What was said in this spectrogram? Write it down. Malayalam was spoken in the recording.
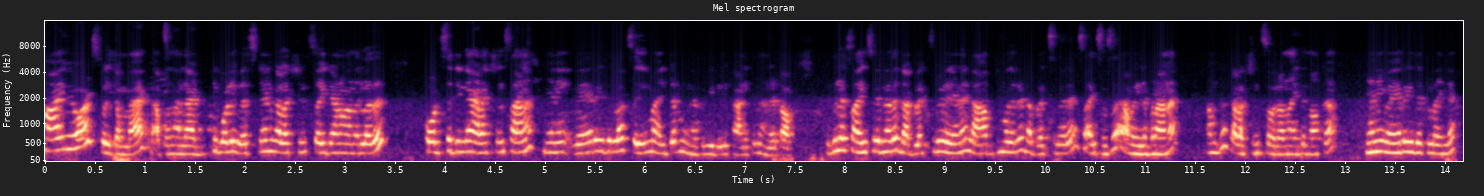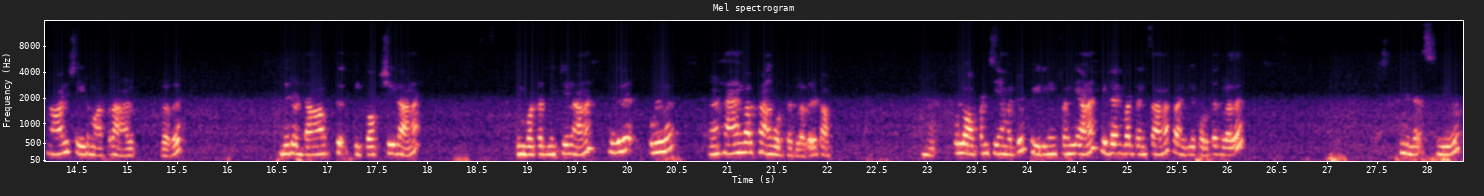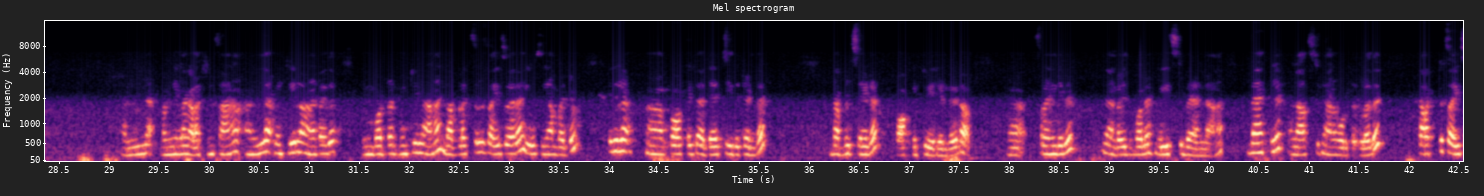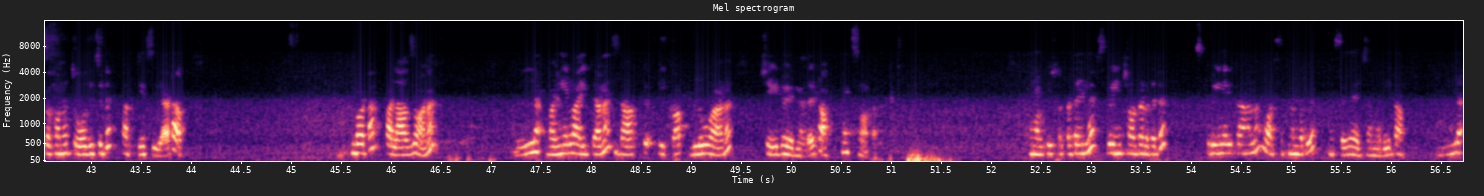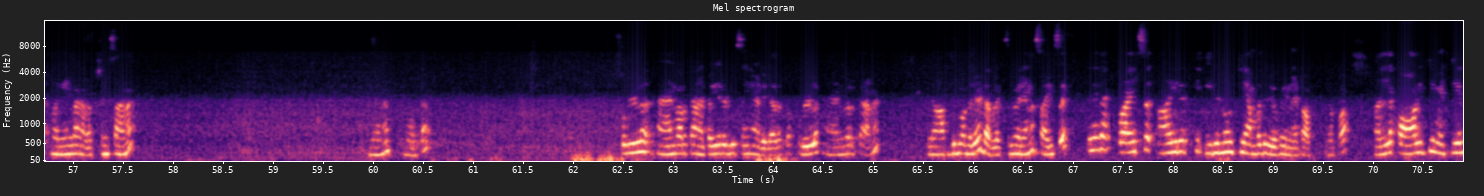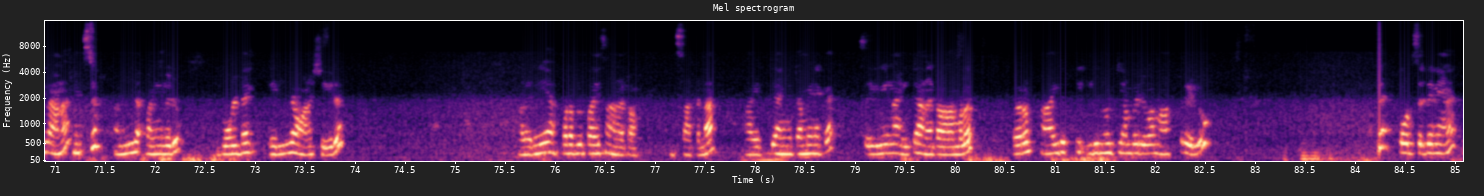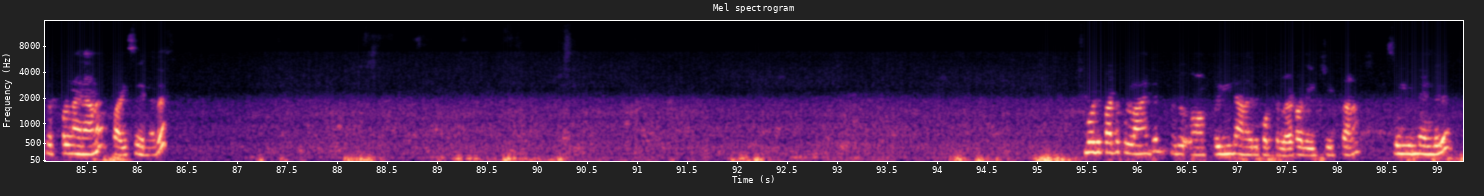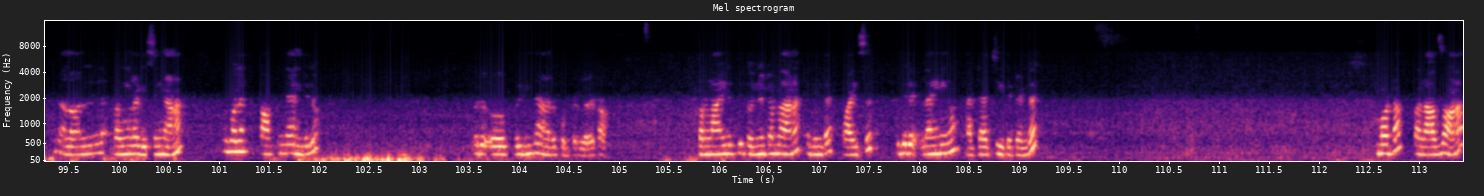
ഹായ് വ്യൂവേഴ്സ് വെൽക്കം ബാക്ക് അപ്പോൾ നല്ല അടിപൊളി വെസ്റ്റേൺ കളക്ഷൻസ് ആയിട്ടാണ് വന്നുള്ളത് കോട്ട് സെറ്റിന്റെ കളക്ഷൻസ് ആണ്. ഞാൻ വേറെ ഇതിലുള്ള സെയിം ഐറ്റം ഇന്നത്തെ വീഡിയോയിൽ കാണിക്കുന്നുണ്ട് കേട്ടോ. ഇതിലെ സൈസ് വരുന്നത് ഡബിൾ എക്സ് വരെയാണ്. ലാർജ് മുതൽ ഡബിൾ എക്സ് വരെ സൈസസ് അവൈലബിൾ ആണ്. നമുക്ക് കളക്ഷൻസ് ഓരോന്നായിട്ട് നോക്കാം. ഞാൻ ഈ വേറെ ചെയ്തിട്ടുള്ളതിന്റെ നാല് ഷെയ്ഡ് മാത്രമാണ് ഉള്ളത് ഇതൊരു ഡാർക്ക് പിക്കോക്ക് ഷെയ്ഡാണ് ഇമ്പോർട്ടന്റ് മെറ്റീരിയൽ ആണ്. ഇതിൽ ഫുള്ള് ഹാൻഡ് വർക്കാണ് കൊടുത്തിട്ടുള്ളത് കേട്ടോ. ഫുൾ ഓപ്പൺ ചെയ്യാൻ പറ്റും. ഫീഡിങ് ഫ്രണ്ട്ലി ആണ്. ഹിഡൻ ബട്ടൺസ് ആണ് ഫ്രണ്ടിൽ കൊടുത്തിട്ടുള്ളത്. ഇതിന്റെ സ്ലീവ് നല്ല ഭംഗിയുള്ള കളക്ഷൻസ് ആണ്. നല്ല മെറ്റീരിയൽ ആണ് കേട്ടോ ഇത്. ഇമ്പോർട്ടന്റ് മെറ്റീരിയൽ ആണ്. ഡബിൾ എക്സൽ സൈസ് വരെ യൂസ് ചെയ്യാൻ പറ്റും. ഇതിൽ പോക്കറ്റ് അറ്റാച്ച് ചെയ്തിട്ടുണ്ട്. ഡബിൾ സൈഡ് പോക്കറ്റ് വരുന്നുണ്ട് കേട്ടോ. ഫ്രണ്ടിൽ കണ്ടോ ഇതുപോലെ വേസ്റ്റ് ബാൻഡാണ് ബാക്കിൽ ഇലാസ്റ്റിക് ആണ് കൊടുത്തിട്ടുള്ളത്. കറക്റ്റ് സൈസ് ഒക്കെ ഒന്ന് ചോദിച്ചിട്ട് പർച്ചേസ് ചെയ്യാം കേട്ടോ. ബോട്ടം പലാസോ ആണ്. നല്ല ഭംഗിയുള്ള ആണ്. ഡാർക്ക് പീക്കോക്ക് ബ്ലൂ ആണ് ഷെയ്ഡ് വരുന്നത് കേട്ടോ. നെക്സ്റ്റ് നോക്കാം. നിങ്ങൾക്ക് ഇഷ്ടപ്പെട്ടതിന്റെ സ്ക്രീൻഷോട്ട് എടുത്തിട്ട് സ്ക്രീനിൽ കാണുന്ന വാട്സപ്പ് നമ്പറിൽ മെസ്സേജ് അയച്ചാൽ മതി കേട്ടോ. നല്ല ഭംഗിയുള്ള കളക്ഷൻസ് ആണ്. ഇതാണ്. നോക്കാം. ഫുള്ള് ഹാൻഡ് വർക്കാണ് ഈ ഡിസൈൻ ആണില്ല അതൊക്കെ ഫുള്ള് ഹാൻഡ് വർക്കാണ് ലാർജ് മുതൽ ഡബിൾ എക്സ് വരെയാണ് സൈസ് ഇതിന്റെ പ്രൈസ് ആയിരത്തി ഇരുന്നൂറ്റി അമ്പത് രൂപയാണ് കേട്ടോ. അപ്പോൾ നല്ല ക്വാളിറ്റി മെറ്റീരിയൽ ആണ്. നെക്സ്റ്റ് നല്ല ഭംഗിയൊരു ഗോൾഡൻ യെല്ലോ ആണ് ഷെയ്ഡ് വളരെ അഫോർഡബിൾ പ്രൈസ് ആണ് കേട്ടോ. മിസ്സാക്കണ്ട ആയിരത്തി അഞ്ഞൂറ്റമ്പതിനൊക്കെ സെയിൽ ചെയ്യുന്ന ഐറ്റാണ് കേട്ടോ നമ്മൾ വെറും ആയിരത്തി ഇരുന്നൂറ്റി അമ്പത് രൂപ മാത്രമേ ഉള്ളൂ. കോഡ് സെറ്റ് തന്നെയാണ്. ട്രിപ്പിൾ നയൻ ആണ് പ്രൈസ് വരുന്നത്. ബോഡി പാർട്ട് ഫുള്ളായിട്ട് ഒരു പ്രിന്റ് ആണ് ഇത് കൊടുത്തുള്ളത് കേട്ടോ ലൈറ്റ് ഷീറ്റ്സ് ആണ്. സ്ലീവിന്റെ എൻഡിൽ നല്ല ഭംഗിയുള്ള ഡിസൈൻ ആണ്. അതുപോലെ ടോപ്പിന്റെ എൻഡിലും ഒരു പ്രിന്റ് ആണ് ഇത് കൊടുത്തുള്ളത് കേട്ടോ. തൊള്ളായിരത്തി തൊണ്ണൂറ്റൊമ്പതാണ് ഇതിന്റെ പ്രൈസ് ഇതിൽ ലൈനിങ്ങും അറ്റാച്ച് ചെയ്തിട്ടുണ്ട്. ബോട്ടം പലാസോ ആണ്.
